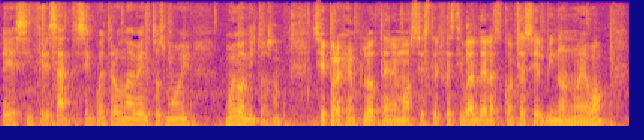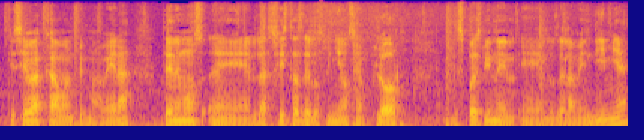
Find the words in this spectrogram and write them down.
es interesante, se encuentra uno de eventos muy, muy bonitos, ¿no? Sí, por ejemplo, tenemos este el Festival de las Conchas y el Vino Nuevo, que se lleva a cabo en primavera. Tenemos eh, las fiestas de los viñedos en flor. Después vienen eh, los de la vendimia.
